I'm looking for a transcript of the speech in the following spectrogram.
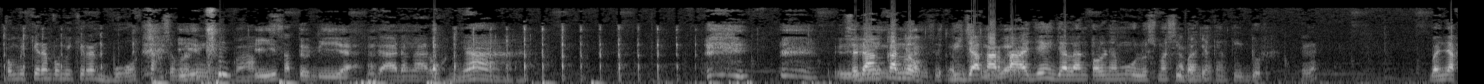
Pemikiran-pemikiran bocah seperti itu ini bang itu dia. Tidak ada ngaruhnya. Iya, sedangkan loh di Jakarta keluar. aja yang jalan tolnya mulus masih Apa banyak tuh? yang tidur ya kan? banyak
